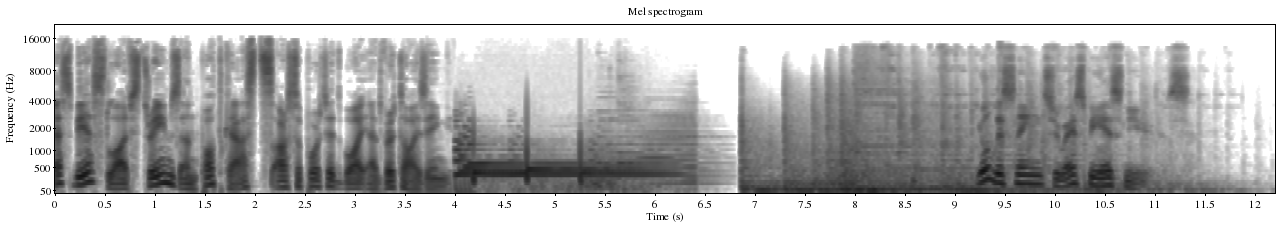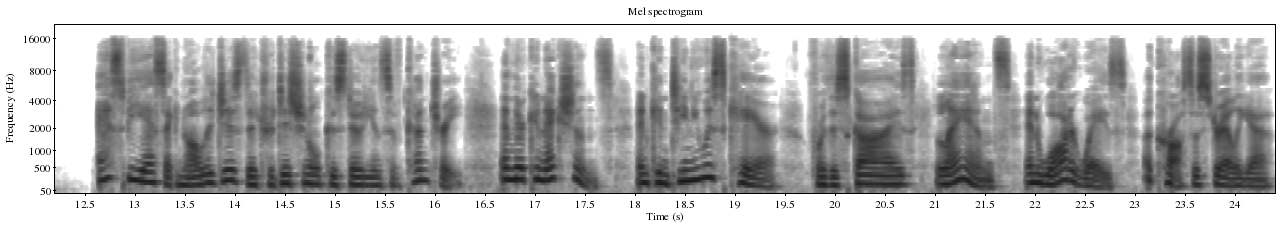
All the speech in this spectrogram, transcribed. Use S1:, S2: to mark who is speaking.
S1: SBS live streams and podcasts are supported by advertising.
S2: You're listening to SBS News.
S3: SBS acknowledges the traditional custodians of country and their connections and continuous care for the skies, lands, and waterways across Australia.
